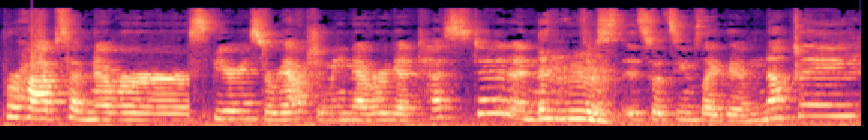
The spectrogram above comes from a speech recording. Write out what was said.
perhaps have never experienced a reaction may never get tested, and Mhm. just so it seems like they have nothing.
